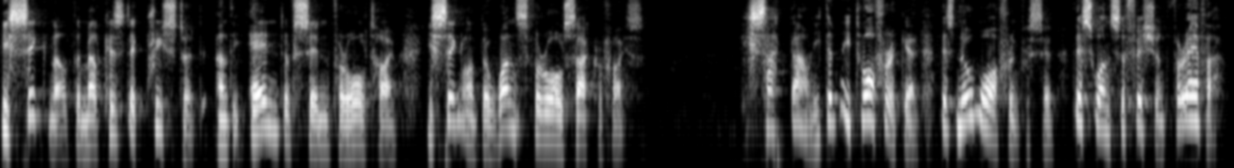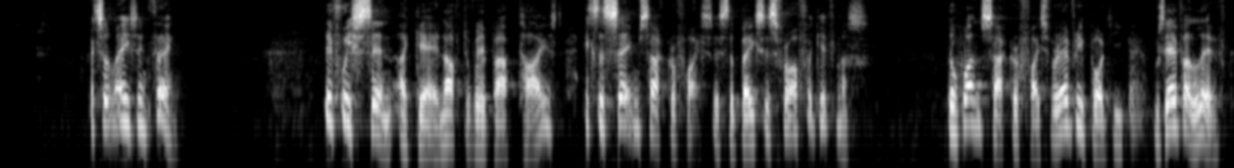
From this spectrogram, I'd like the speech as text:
he signaled the Melchizedek priesthood and the end of sin for all time. He signaled the once for all sacrifice. He sat down. He didn't need to offer again. There's no more offering for sin. This one's sufficient forever. It's an amazing thing. If we sin again after we're baptized, it's the same sacrifice. It's the basis for our forgiveness. The one sacrifice for everybody who's ever lived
